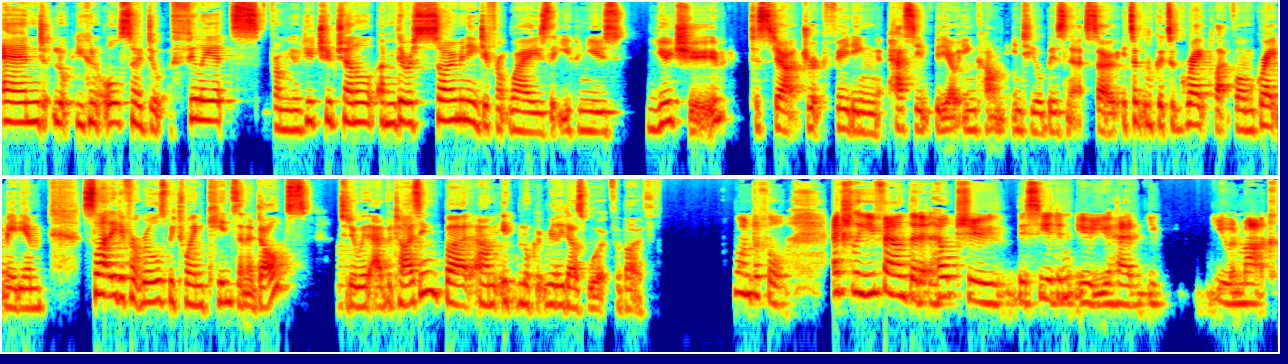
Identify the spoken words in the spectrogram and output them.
and look, you can also do affiliates from your YouTube channel. I mean, there are so many different ways that you can use YouTube to start drip feeding passive video income into your business. So it's a look, it's a great platform, great medium, slightly different rules between kids and adults to do with advertising, but um, it look, it really does work for both. Wonderful. Actually, you found that it helped you this year, didn't you? You had you you and Mark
